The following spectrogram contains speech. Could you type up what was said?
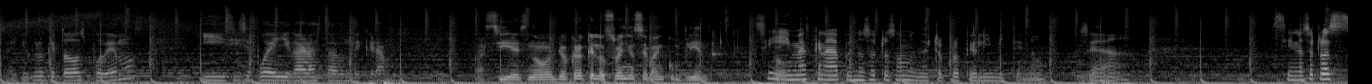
o sea, yo creo que todos podemos y sí se puede llegar hasta donde queramos Así es, ¿no? Yo creo que los sueños se van cumpliendo. Sí, y más que nada, pues nosotros somos nuestro propio límite, ¿no? O sea, si nosotros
